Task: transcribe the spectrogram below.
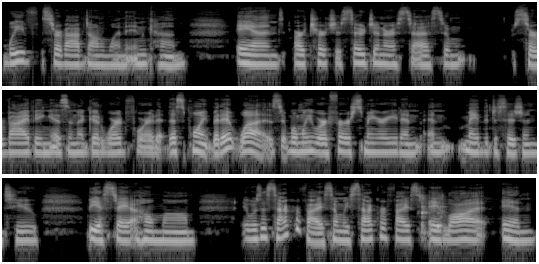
we've survived on one income, and our church is so generous to us and. Surviving isn't a good word for it at this point, but it was when we were first married and, and made the decision to be a stay at home mom. It was a sacrifice, and we sacrificed a lot, and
